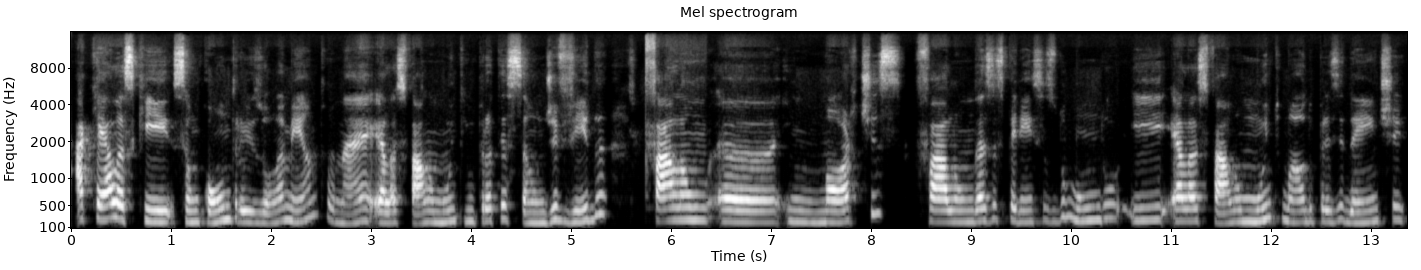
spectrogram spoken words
Aquelas que são contra o isolamento, né, elas falam muito em proteção de vida, falam uh, em mortes, falam das experiências do mundo e elas falam muito mal do presidente.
